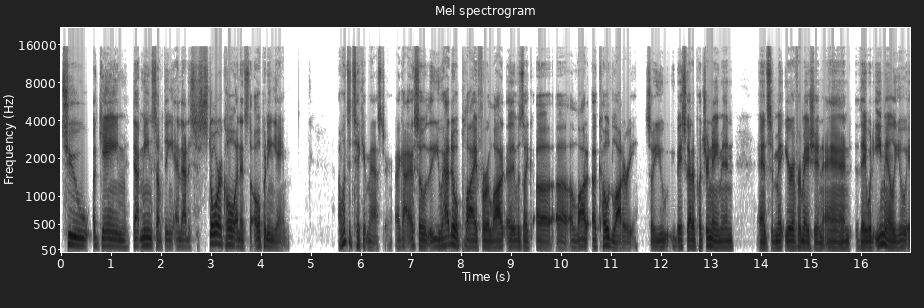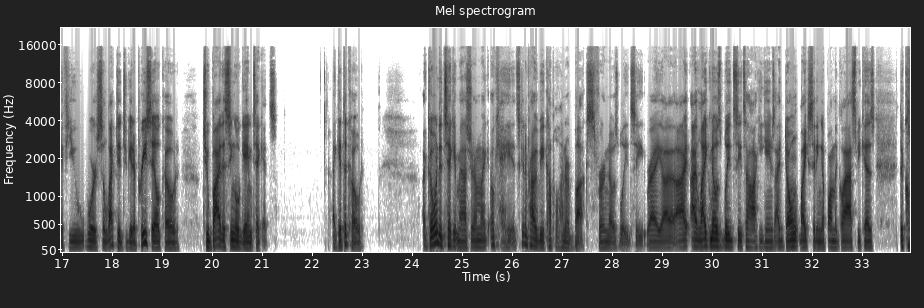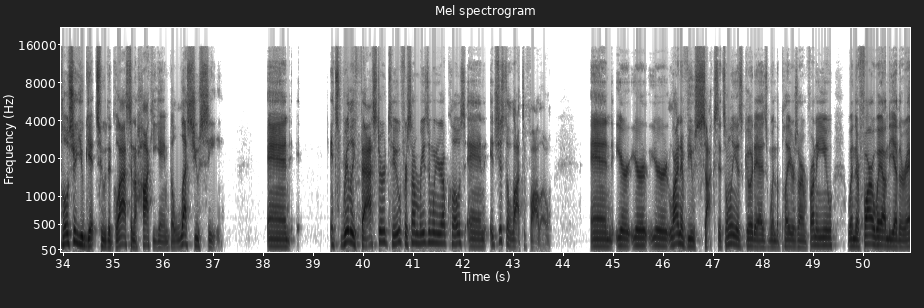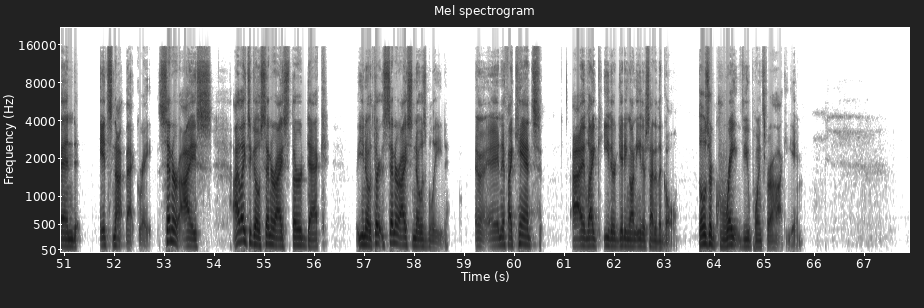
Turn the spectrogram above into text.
to a game that means something and that is historical and it's the opening game. I went to Ticketmaster. I got so you had to apply for a lot. It was like a a, a lot a code lottery. So you, you basically got to put your name in and submit your information and they would email you if you were selected to get a pre-sale code to buy the single game tickets. I get the code. I go into Ticketmaster and I'm like, okay, it's going to probably be a couple hundred bucks for a nosebleed seat, right? I, I like nosebleed seats at hockey games. I don't like sitting up on the glass because the closer you get to the glass in a hockey game, the less you see. And it's really faster too for some reason when you're up close and it's just a lot to follow and your your your line of view sucks. It's only as good as when the players are in front of you. When they're far away on the other end, it's not that great. Center ice, I like to go center ice third deck, you know, center ice nosebleed. Uh, and if I can't, I like either getting on either side of the goal. Those are great viewpoints for a hockey game.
